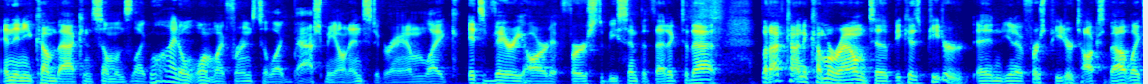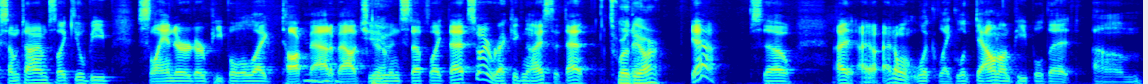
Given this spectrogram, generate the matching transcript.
and then you come back and someone's like, well, I don't want my friends to like bash me on Instagram. Like, it's very hard at first to be sympathetic to that. But I've kind of come around to because Peter and, you know, First Peter talks about like sometimes like you'll be slandered or people like talk bad about you Yeah. and stuff like that. So I recognize that that That's where you they are. yeah. So I, I I don't look like look down on people that um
